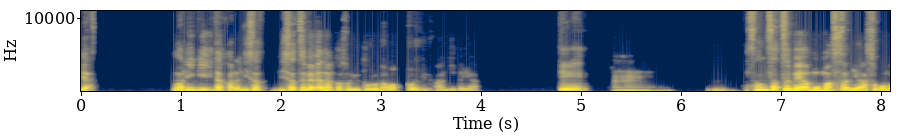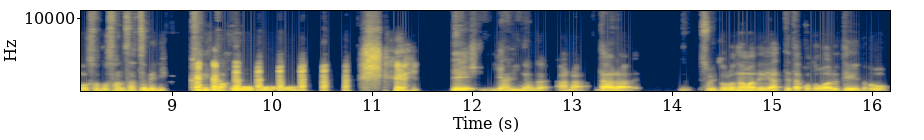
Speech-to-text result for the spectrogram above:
いや、割に、だから2冊、二冊目はなんかそういう泥縄っぽい感じでやって、うん。うん、3冊目はもうまさにあそこのその3冊目に書いた方法を はい。でやりながら、だから、そういう泥縄でやってたことをある程度、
